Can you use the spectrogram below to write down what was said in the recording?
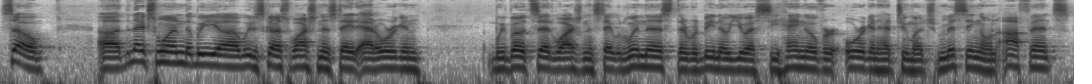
So, uh, the next one that we uh, we discussed, Washington State at Oregon. We both said Washington State would win this. There would be no USC hangover. Oregon had too much missing on offense,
